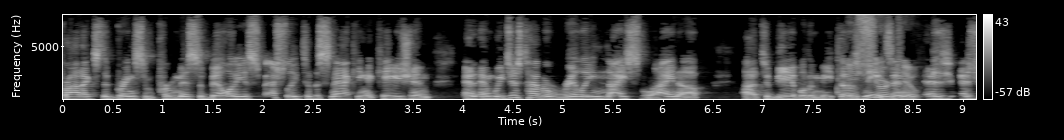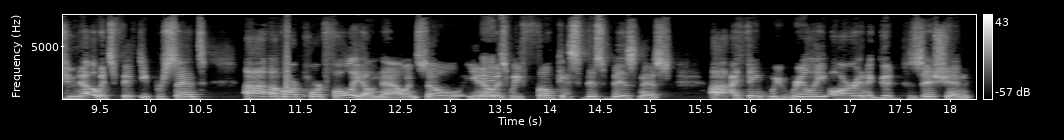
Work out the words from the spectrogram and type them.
products that bring some permissibility, especially to the snacking occasion. And, and we just have a really nice lineup uh, to be able to meet those you needs. Sure and as, as you know, it's 50% uh, of our portfolio now. And so, you know, as we focus this business, uh, I think we really are in a good position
